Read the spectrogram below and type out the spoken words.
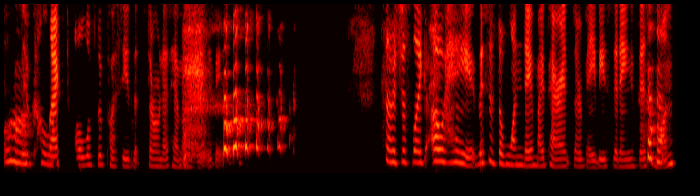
uh-huh. to collect all of the pussy that's thrown at him on a daily basis. So it's just like, oh, hey, this is the one day my parents are babysitting this month.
